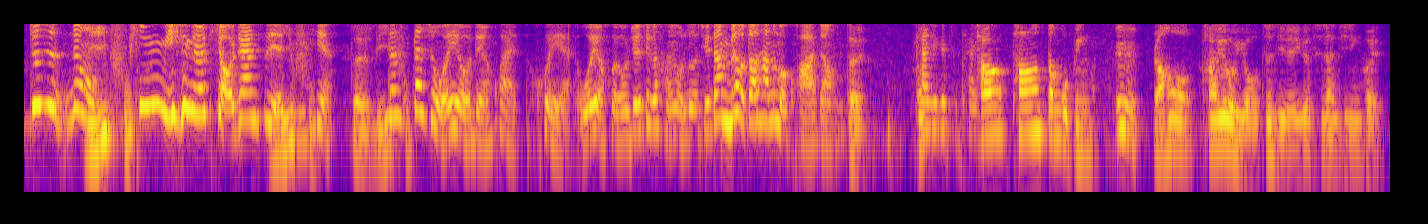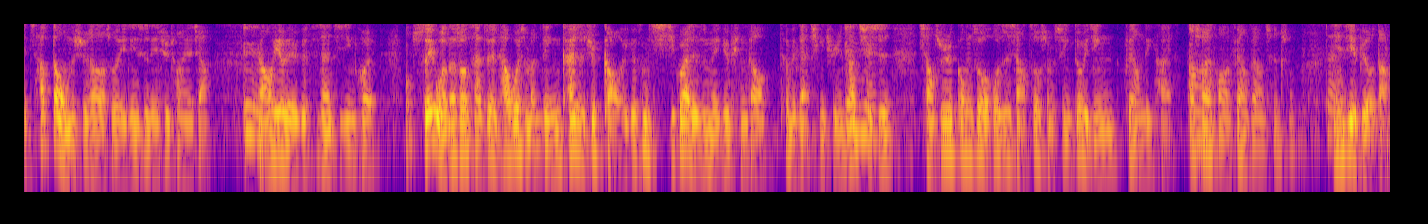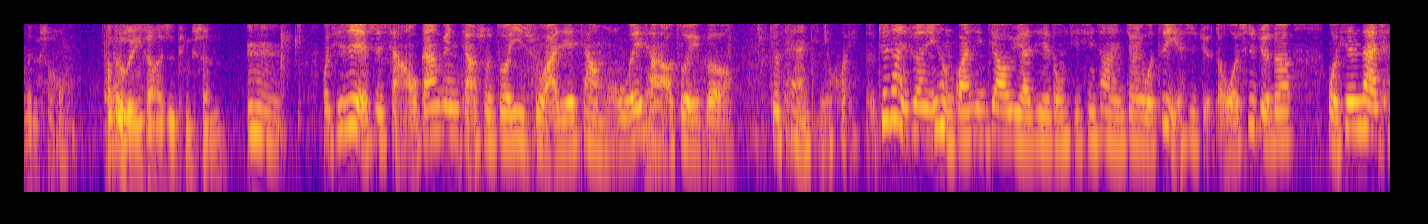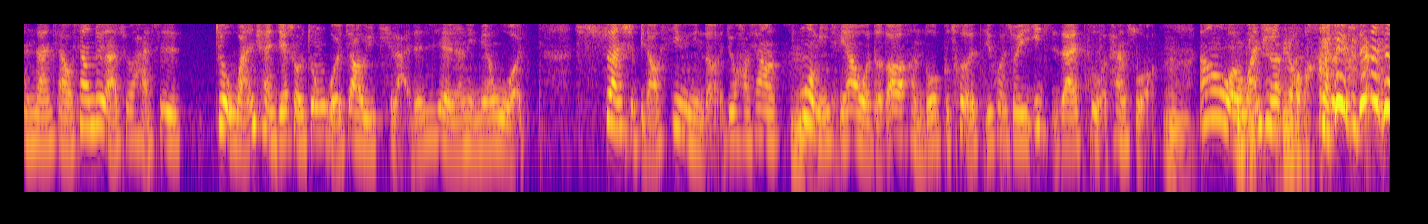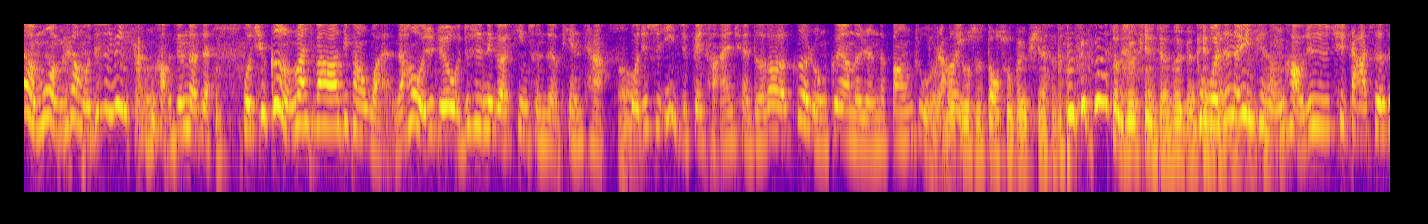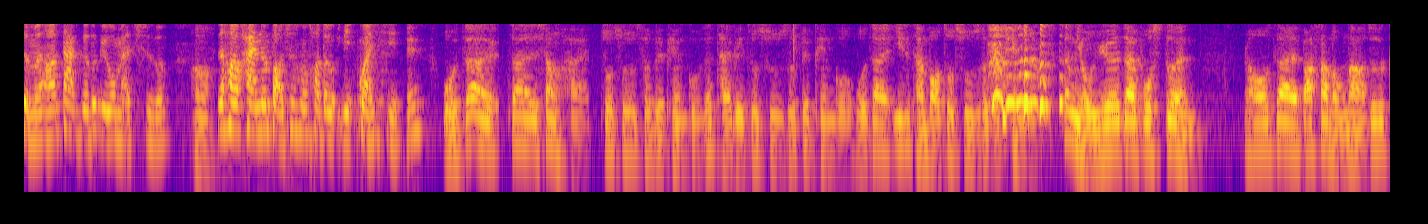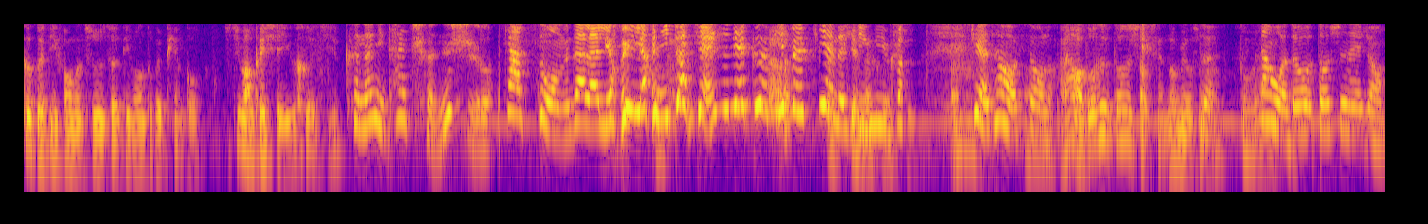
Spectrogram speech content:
就是那种离谱。拼命的挑战自己的极限。，对离但，但是我也有点坏会哎，我也会，我觉得这个很有乐趣，但没有到他那么夸张。对他这个是太他他当过兵，嗯，然后他又有自己的一个慈善基金会，他到我们学校的时候已经是连续创业家，嗯，然后又有一个慈善基金会，所以我那时候才对他为什么零开始去搞一个这么奇怪的这么一个频道特别感兴趣，因为他其实想出去工作或者想做什么事情都已经非常厉害，他创业团队非常非常成熟，年纪也比我大那个时候，他对我的影响还是挺深的。嗯，我其实也是想，我刚刚跟你讲说做艺术啊这些项目，我也想要做一个就慈善基金会。就像你说，你很关心教育啊这些东西，青少年教育，我自己也是觉得，我是觉得我现在成长起来，我相对来说还是就完全接受中国教育起来的这些人里面，我。算是比较幸运的，就好像莫名其妙我得到了很多不错的机会，所以一直在自我探索。嗯，然后我完成了，对，真的是很莫名其妙。我就是运气很好，真的是我去各种乱七八糟的地方玩，然后我就觉得我就是那个幸存者偏差，我就是一直非常安全，得到了各种各样的人的帮助，然后我就是到处被骗 这里被骗钱，那里被骗钱。我真的运气。很好，就是去搭车什么，然后大哥都给我买吃的，然后还能保持很好的联关系。哎，我在在上海坐出租车被骗过，在台北坐出租车被骗过，我在伊斯坦堡坐出租车被骗过，在纽约、在波士顿，然后在巴塞隆纳，就是各个地方的出租车地方都被骗过，基本上可以写一个合集。可能你太诚实了，下次我们再来聊一聊你在全世界各地被骗的经历吧 这也太好笑了。还好都是都是小钱，都没有什么。对但我都都是那种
